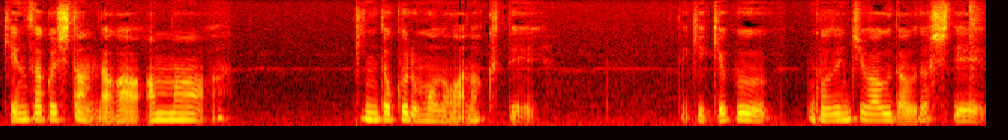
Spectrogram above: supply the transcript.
検索したんだがあんまピンとくるものがなくてで結局午前中はうだうだして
